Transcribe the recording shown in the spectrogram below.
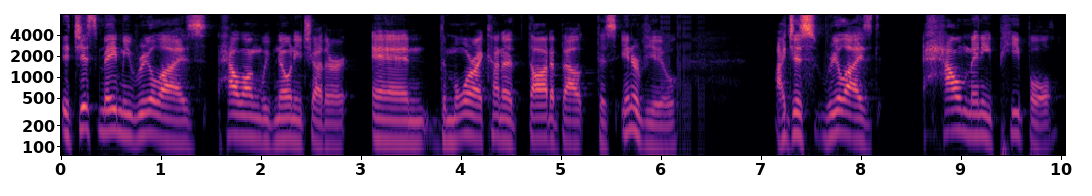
it just made me realize how long we've known each other and the more I kind of thought about this interview, I just realized how many people,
